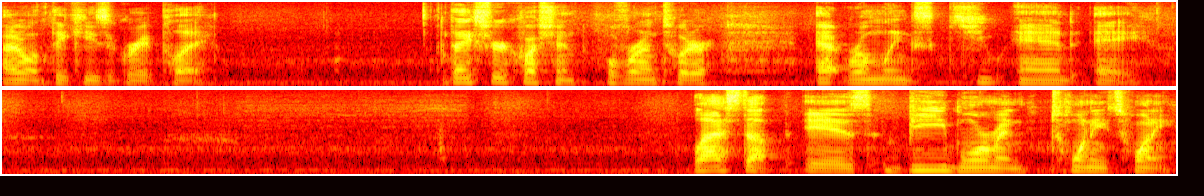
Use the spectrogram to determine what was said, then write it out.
I don't think he's a great play. Thanks for your question over on Twitter at Rumblings Q and A. Last up is B Mormon 2020.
